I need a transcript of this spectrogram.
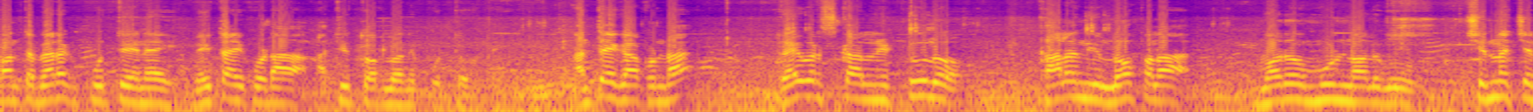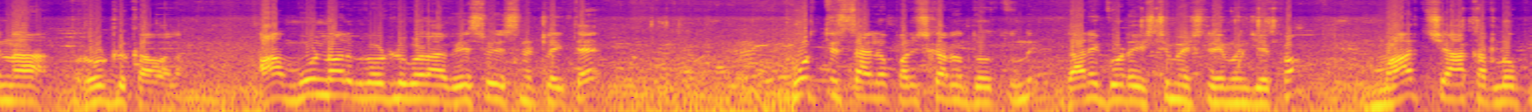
కొంత మేరకు పూర్తయినాయి మిగతాయి కూడా అతి త్వరలోనే పూర్తవుతాయి అంతేకాకుండా డ్రైవర్స్ కాలనీ టూలో కాలనీ లోపల మరో మూడు నాలుగు చిన్న చిన్న రోడ్లు కావాలి. ఆ మూడు నాలుగు రోడ్లు కూడా వేసి వేసినట్లయితే పూర్తి స్థాయిలో పరిష్కారం దొరుకుతుంది. దానికి కూడా ఎస్టిమేషన్ ఏమని చెప్పాం? మార్చి ఆఖరిలోపు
